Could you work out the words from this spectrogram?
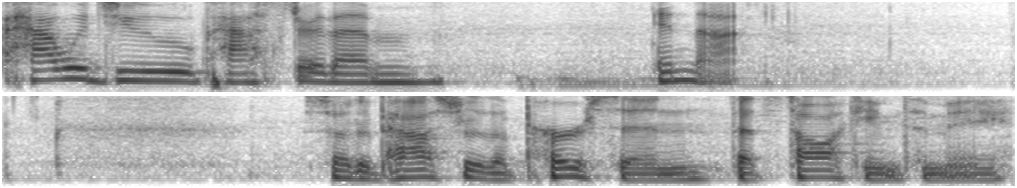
How would you pastor them in that? So to pastor the person that's talking to me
